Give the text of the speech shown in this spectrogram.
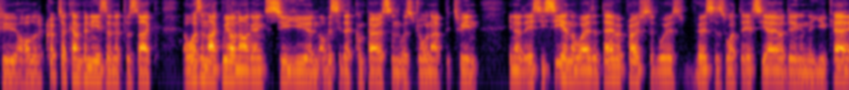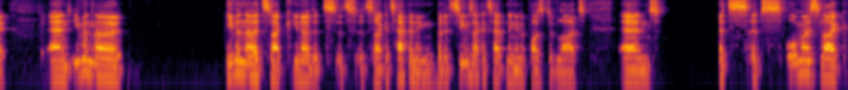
to a whole lot of crypto companies. And it was like, it wasn't like we are now going to sue you. And obviously that comparison was drawn up between, you know, the SEC and the way that they've approached it versus what the FCA are doing in the UK. And even though even though it's like you know that's it's it's like it's happening but it seems like it's happening in a positive light. And it's it's almost like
